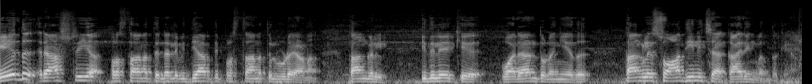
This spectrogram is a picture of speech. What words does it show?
ഏത് രാഷ്ട്രീയ പ്രസ്ഥാനത്തിന്റെ അല്ലെങ്കിൽ വിദ്യാർത്ഥി പ്രസ്ഥാനത്തിലൂടെയാണ് താങ്കൾ ഇതിലേക്ക് വരാൻ തുടങ്ങിയത്? താങ്കളെ സ്വാധീനിച്ച കാര്യങ്ങൾ എന്തൊക്കെയാണ്?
